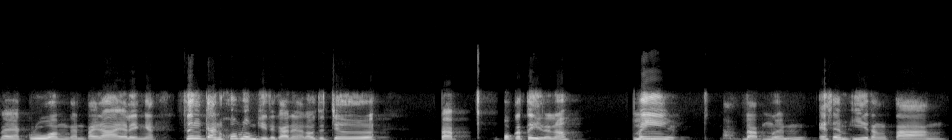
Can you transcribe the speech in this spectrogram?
แบกรวมกันไปได้อะไรอย่างเงี้ย ซึ่งการควบรวมกิจการเนี่ย เราจะเจอแบบปกติเลยเนาะอืมไม่แบบเหมือน SME ต่างๆ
